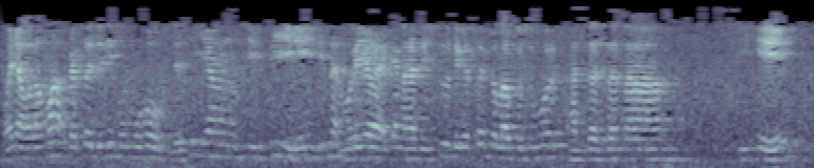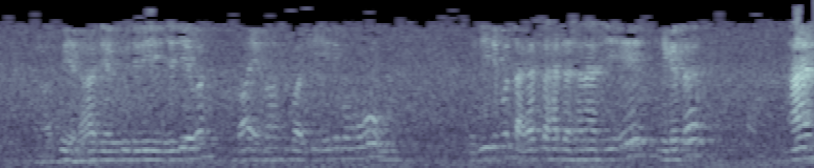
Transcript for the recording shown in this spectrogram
Banyak ulama kata dia ni pembohong. Jadi yang B ni dia nak meriwayatkan hadis tu dia kata kalau aku sebut hadasana si A Habislah dia tu jadi jadi apa? Baiklah sebab si A ni pembohong. Jadi dia pun tak kata hadas sana si A, dia kata an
